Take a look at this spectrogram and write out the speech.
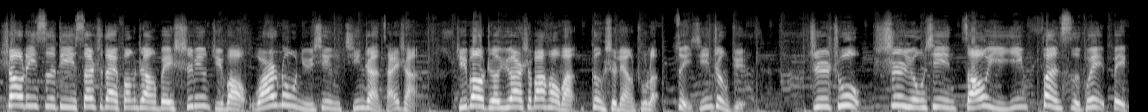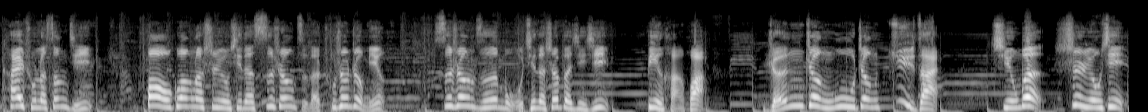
少林寺第三十代方丈被实名举报玩弄女性、侵占财产。举报者于二十八号晚更是亮出了最新证据，指出释永信早已因犯寺规被开除了僧籍，曝光了释永信的私生子的出生证明、私生子母亲的身份信息，并喊话：“人证物证俱在，请问释永信，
